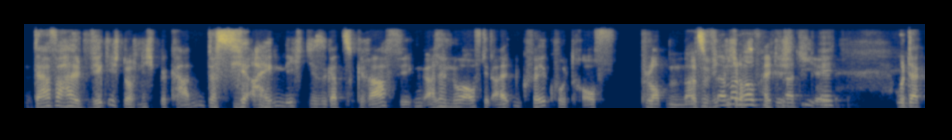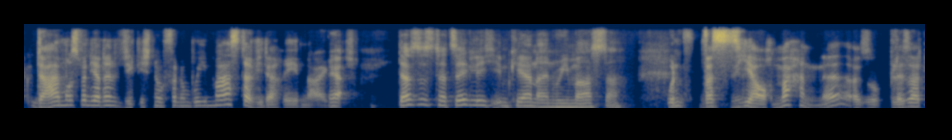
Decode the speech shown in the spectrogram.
da war halt wirklich noch nicht bekannt, dass sie eigentlich diese ganzen Grafiken alle nur auf den alten Quellcode drauf ploppen. Also wirklich aufs alte Spiel. Und da, da muss man ja dann wirklich nur von einem Remaster wieder reden eigentlich. Das ist tatsächlich im Kern ein Remaster. Und was sie ja auch machen, ne? Also Blizzard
